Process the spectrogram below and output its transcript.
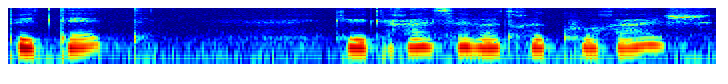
Peut-être que grâce à votre courage,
